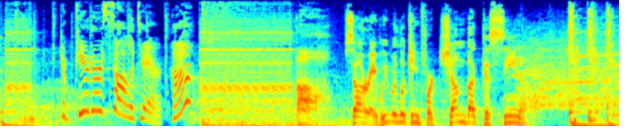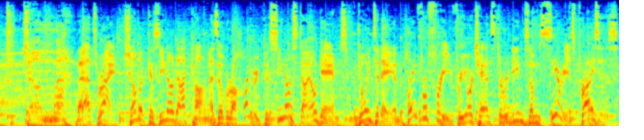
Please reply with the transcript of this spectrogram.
Computer solitaire, huh? Ah. Sorry, we were looking for Chumba Casino. That's right. ChumbaCasino.com has over 100 casino style games. Join today and play for free for your chance to redeem some serious prizes.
